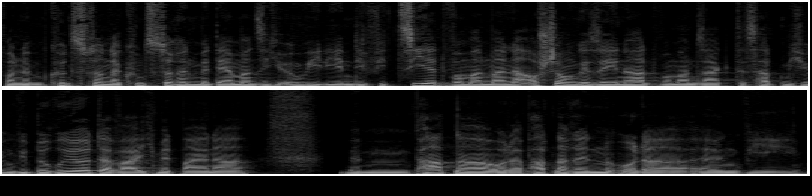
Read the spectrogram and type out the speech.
von einem Künstler, einer Künstlerin, mit der man sich irgendwie identifiziert, wo man mal eine Ausstellung gesehen hat, wo man sagt, das hat mich irgendwie berührt, da war ich mit meiner, mit einem Partner oder Partnerin oder irgendwie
